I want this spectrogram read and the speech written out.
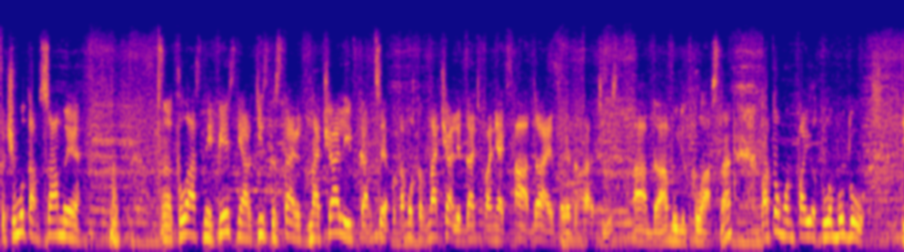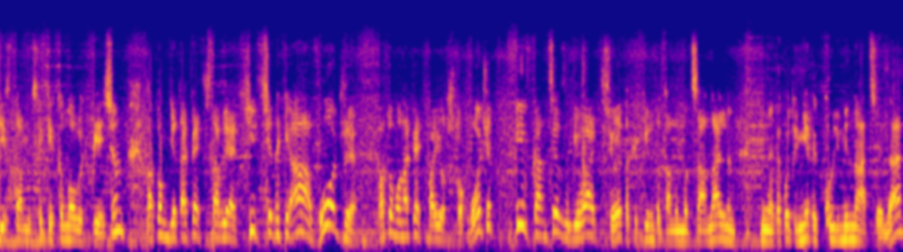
Почему там самые классные песни артисты ставят в начале и в конце, потому что в начале дать понять, а, да, это этот артист, а, да, будет классно. Потом он поет лабуду из там из каких-то новых песен, потом где-то опять вставляет хит, все такие, а, вот же, потом он опять поет, что хочет, и в конце забивает все это каким-то там эмоциональным, какой-то некой кульминацией, да.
